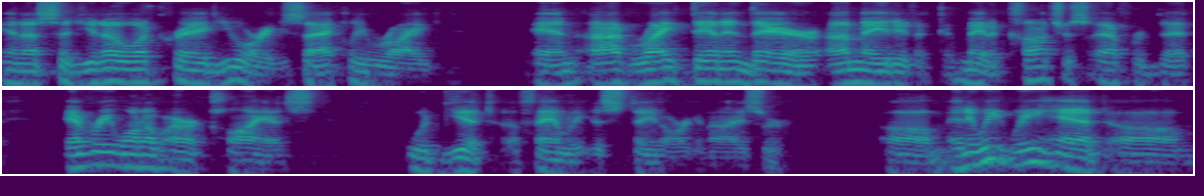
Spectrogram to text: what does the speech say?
And I said, You know what, Craig, you are exactly right. And I, right then and there, I made it, made a conscious effort that every one of our clients would get a family estate organizer. Um, and we, we had um,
